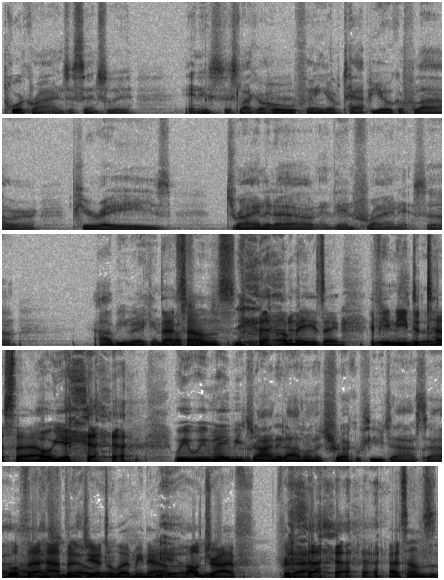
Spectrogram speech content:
pork rinds essentially, and it's just like a whole thing of tapioca flour, purees, drying it out, and then frying it. So I'll be making That mustard- sounds amazing. If you Yeah, need to test that out. Oh yeah, we we may be trying it out on the truck a few times. So I, Well, if I'll that happens, know you, have to let me know. Yeah, oh, I'll yeah. drive for that. that sounds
